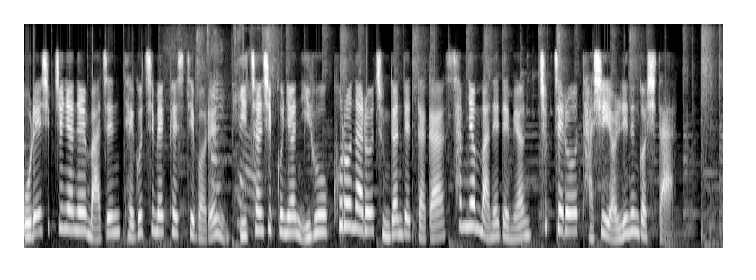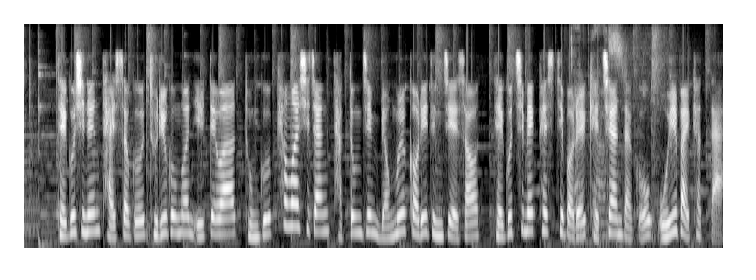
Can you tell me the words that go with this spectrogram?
올해 10주년을 맞은 대구 치맥 페스티벌은 2019년 이후 코로나로 중단됐다가 3년 만에 되면 축제로 다시 열리는 것이다. 대구시는 달서구 두류공원 일대와 동구 평화시장 닭동집 명물거리 등지에서 대구 치맥 페스티벌을 개최한다고 5일 밝혔다.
